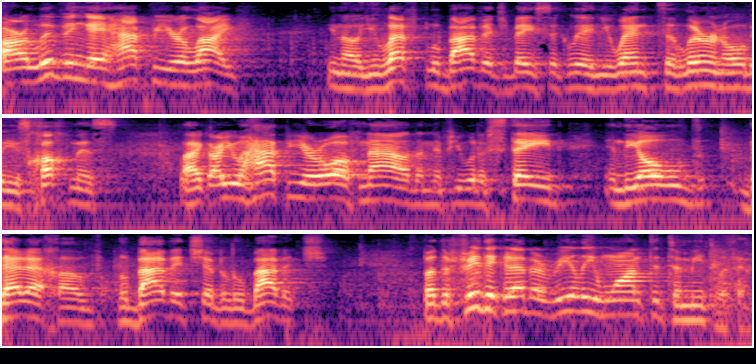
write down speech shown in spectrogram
are living a happier life. You know, you left Lubavitch basically, and you went to learn all these chachmas. Like, are you happier off now than if you would have stayed in the old derech of Lubavitch, and Lubavitch?" But the Frierdiker Rebbe really wanted to meet with him.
